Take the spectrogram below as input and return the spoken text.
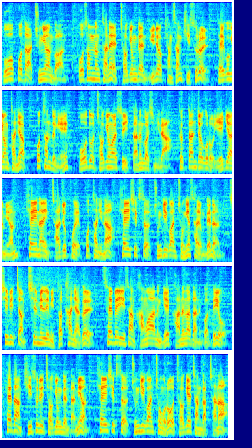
무엇보다 중요한 건 고성능탄에 적용된 위력 향상 기술을 대구경 탄약, 포탄 등에 모두 적용할 수 있다는 것입니다. 극단적으로 얘기하면 K9 자주포의 포탄이나 K6 중기관총에 사용되는 12.7mm 탄약을 3배 이상 강화하는 게 가능하다는 건데요. 해당 기술이 적용된다면 K6 중기관총으로 적의 장갑차나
